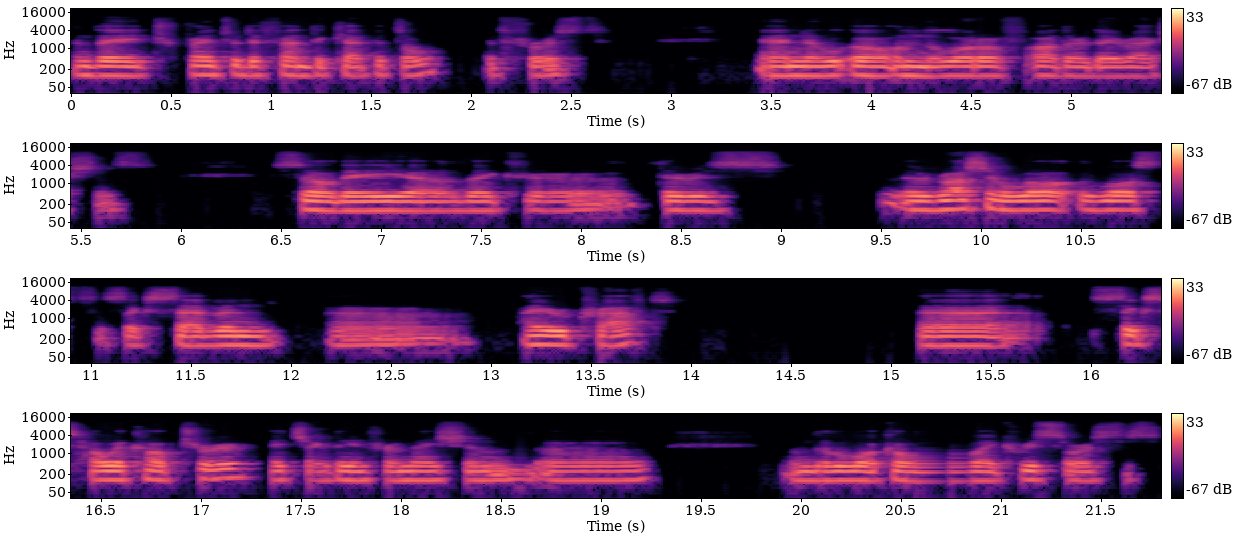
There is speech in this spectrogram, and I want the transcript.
and they trying to defend the capital at first, and uh, on a lot of other directions. So they uh, like uh, there is the Russian lo- lost like seven uh, aircraft, six helicopter. I checked the information on the local like resources,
